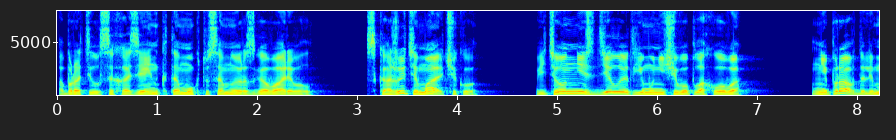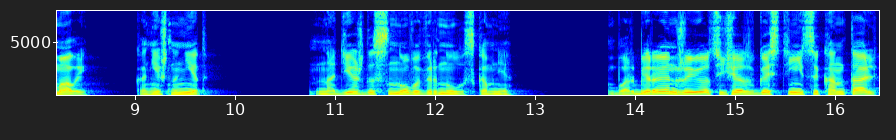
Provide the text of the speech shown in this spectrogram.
обратился хозяин к тому, кто со мной разговаривал, — «скажите мальчику, ведь он не сделает ему ничего плохого. Не правда ли, малый?» «Конечно, нет». Надежда снова вернулась ко мне. Барберен живет сейчас в гостинице «Канталь»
